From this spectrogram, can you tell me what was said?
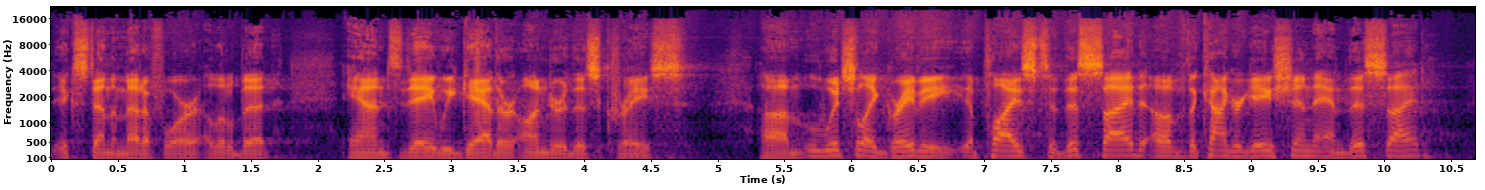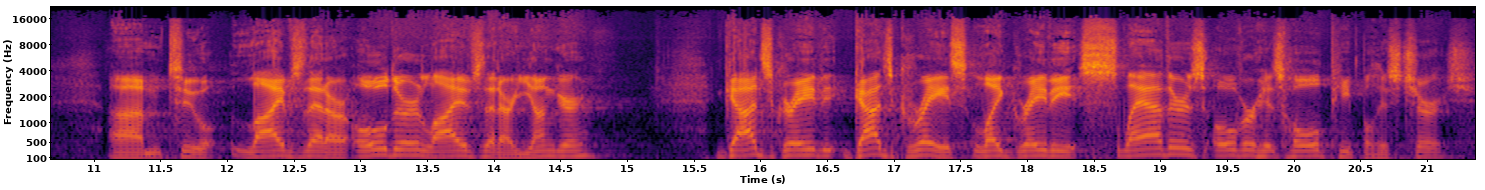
extend the metaphor a little bit. And today we gather under this grace, um, which, like gravy, applies to this side of the congregation and this side, um, to lives that are older, lives that are younger. God's, gravy, God's grace, like gravy, slathers over his whole people, his church.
